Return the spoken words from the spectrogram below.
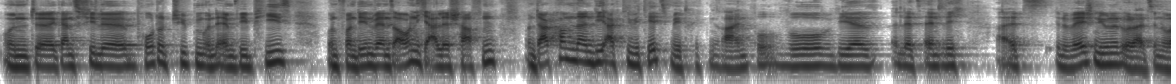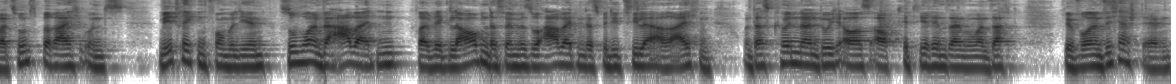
und äh, ganz viele Prototypen und MVPs und von denen werden es auch nicht alle schaffen. Und da kommen dann die Aktivitätsmetriken rein, wo, wo wir letztendlich als Innovation Unit oder als Innovationsbereich uns Metriken formulieren. So wollen wir arbeiten, weil wir glauben, dass wenn wir so arbeiten, dass wir die Ziele erreichen. Und das können dann durchaus auch Kriterien sein, wo man sagt, wir wollen sicherstellen,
